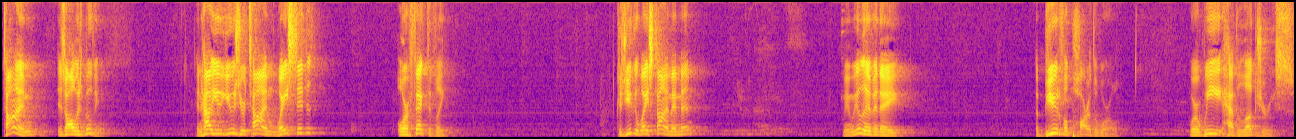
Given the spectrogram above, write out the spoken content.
Time is always moving. And how you use your time, wasted or effectively, because you can waste time, amen? I mean, we live in a, a beautiful part of the world where we have luxuries.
